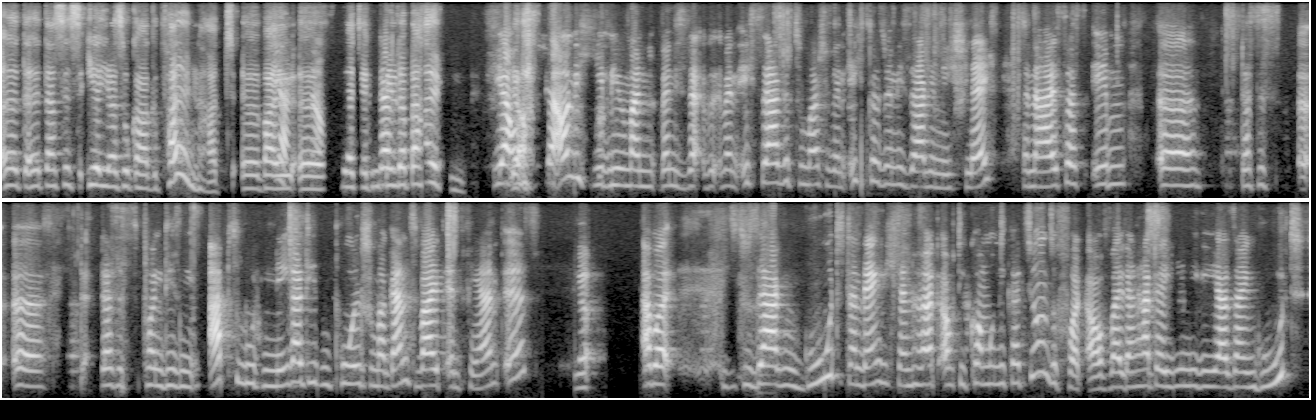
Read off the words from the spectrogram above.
äh, dass es ihr ja sogar gefallen hat, äh, weil ja, äh, genau. sie hat ja die Bilder behalten. Ja, ja. und ist ja auch nicht, wenn ich, wenn ich sage zum Beispiel, wenn ich persönlich sage nicht schlecht, dann heißt das eben, dass es äh, äh, dass es von diesem absoluten negativen Pol schon mal ganz weit entfernt ist. Ja. Aber äh, zu sagen gut, dann denke ich, dann hört auch die Kommunikation sofort auf, weil dann hat derjenige ja sein Gut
